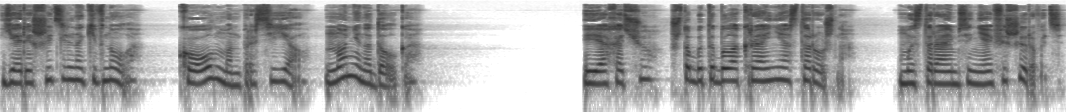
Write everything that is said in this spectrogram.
Я решительно кивнула. Коулман просиял, но ненадолго. «Я хочу, чтобы ты была крайне осторожна. Мы стараемся не афишировать,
